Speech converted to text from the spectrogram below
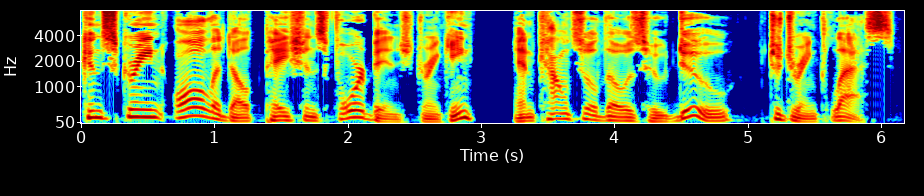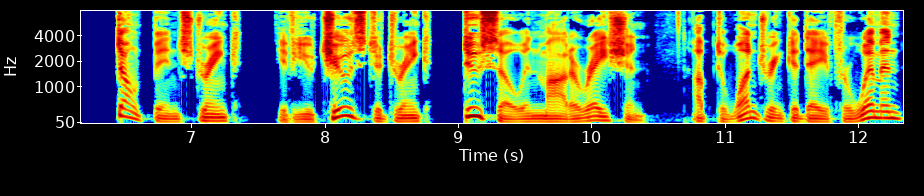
can screen all adult patients for binge drinking and counsel those who do to drink less. Don't binge drink. If you choose to drink, do so in moderation, up to one drink a day for women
